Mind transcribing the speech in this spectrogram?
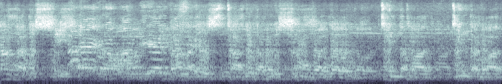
বাংলাদেশে? জাতীয়তাবাদী জিন্দাবাদ জিন্দাবাদ জিন্দাবাদ।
